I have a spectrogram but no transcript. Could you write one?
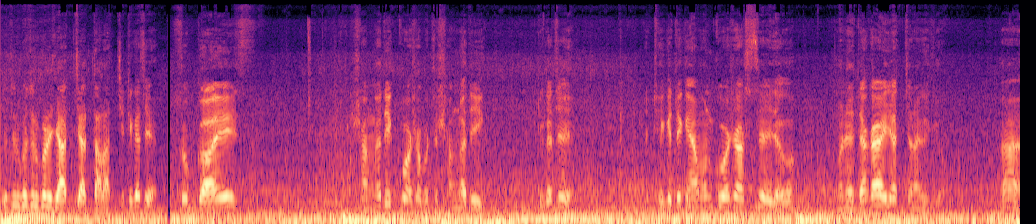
প্রচুর প্রচুর করে যাচ্ছে আর দাঁড়াচ্ছে, ঠিক আছে? তো গায়েস সাংঘাতিক কুয়াশা পড়ছে, সাংঘাতিক, ঠিক আছে? থেকে থেকে এমন কুয়াশা আসছে দেখো। মানে দেখাই যাচ্ছে না কিছু। হ্যাঁ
